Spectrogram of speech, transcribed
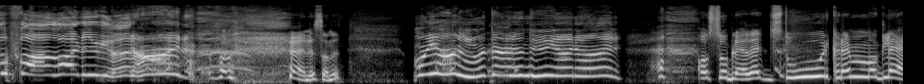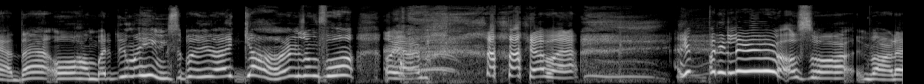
hva faen, hva er det du gjør her? Høres sånn ut. Hva i helvete er det du gjør her? Og så ble det stor klem og glede, og han bare 'Du må hilse på hun er gæren som få'. Og jeg, jeg bare! Og så var det,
